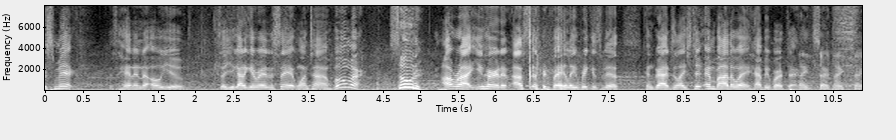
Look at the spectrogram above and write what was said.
Smith is heading to OU, so you got to get ready to say it one time. Boomer. Sooner. All right, you heard it. I'm Cedric Bailey, Ricky Smith. Congratulations to, and by the way, happy birthday. Thank you, sir. Thank you,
